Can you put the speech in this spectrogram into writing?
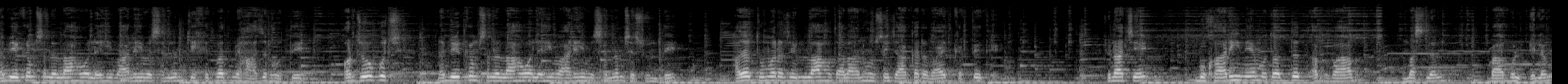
نبی اکرم صلی اللہ علیہ وآلہ وسلم کی خدمت میں حاضر ہوتے اور جو کچھ نبی اکرم صلی اللہ علیہ وآلہ وسلم سے سنتے، حضرت عمر رضی اللہ تعالیٰ عنہ سے جا کر روایت کرتے تھے۔ چنانچہ، بخاری نے متعدد ابواب، مثلا باب العلم،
